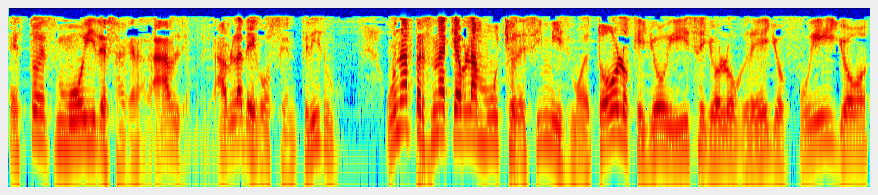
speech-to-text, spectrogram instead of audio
Esto es muy desagradable, hombre. Habla de egocentrismo. Una persona que habla mucho de sí mismo, de todo lo que yo hice, yo logré, yo fui, yo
